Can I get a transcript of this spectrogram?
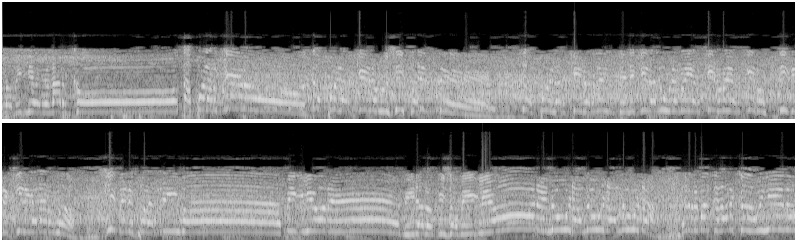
ganarlo. Migliore el arco. Tapó el arquero. Tapó el arquero Luisito Rente. Tapó el arquero Rente. Le queda Luna. No hay arquero, no hay arquero. Tigre quiere ganarlo. Jiménez por arriba. Migliore. Mira lo que hizo Migliore. Luna, Luna, Luna. Remate el arco de Oviedo.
